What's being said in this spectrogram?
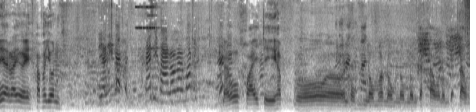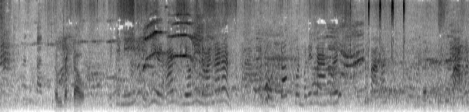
นี้อะไรเอ่ยภาพยนตร์ ดี๋ยวนี้นะห้าสิบบาทเอาอะไรบ้างหนังควายจีครับ โอ้นมนมครับนมนมนมจากเต่านมจากเต่าห้าสิบบาทนมจากเต่าไปกินนี้นี่อันเดี๋ยวนี้นะมันนั่นนั่นมันโหดจ๊อกคนบริจาคเลยฝากกันฝากกัน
